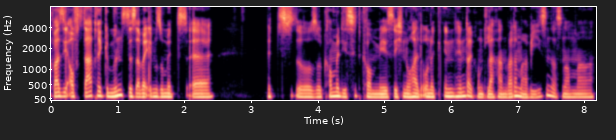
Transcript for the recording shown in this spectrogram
quasi auf Star Trek gemünzt ist, aber eben so mit, äh, mit so, so Comedy-Sitcom-mäßig, nur halt ohne in Hintergrundlachern. Warte mal, wie hieß denn das nochmal?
